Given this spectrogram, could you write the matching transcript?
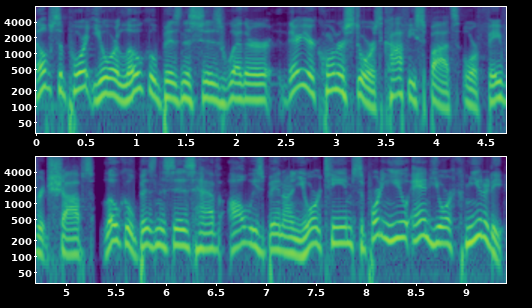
Help support your local businesses, whether they're your corner stores, coffee spots, or favorite shops. Local businesses have always been on your team, supporting you and your community.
